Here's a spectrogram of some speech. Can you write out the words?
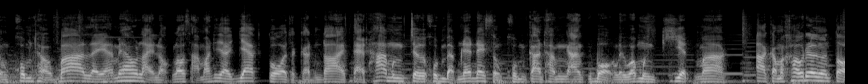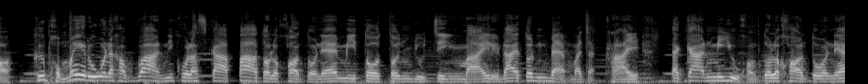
สังคมแถวบ้านอะไรเงี้ยไม่เท่าไหร่หรอกเราสามารถที่จะแยกตัวออกจากกันได้ แต่ถ้ามึงเจอคนแบบนี้ในสังคมการทำงานกูบอกเลยว่ามึงเครียดมากอะกลับมาเข้าเรื่องกันต่อ คือผมไม่รู้นะครับว่านิโคลัสกาป้าตัวละครตัวนี้มีตัวตนอยู่จริงไหมหรือได้ต้นแบบมาจากใคร แต่การมีอยู่ของตัวละครตัวนี้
